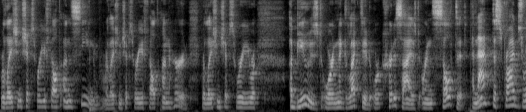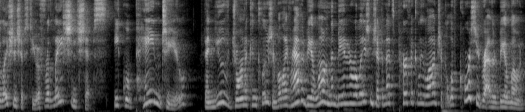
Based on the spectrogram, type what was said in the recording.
relationships where you felt unseen, relationships where you felt unheard, relationships where you were abused or neglected or criticized or insulted. And that describes relationships to you. If relationships equal pain to you, then you've drawn a conclusion. Well, I'd rather be alone than be in a relationship. And that's perfectly logical. Of course, you'd rather be alone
